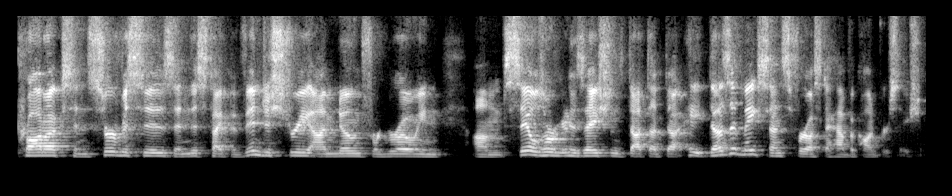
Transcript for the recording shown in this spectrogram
products and services and this type of industry. I'm known for growing um, sales organizations, dot, dot, dot. Hey, does it make sense for us to have a conversation?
